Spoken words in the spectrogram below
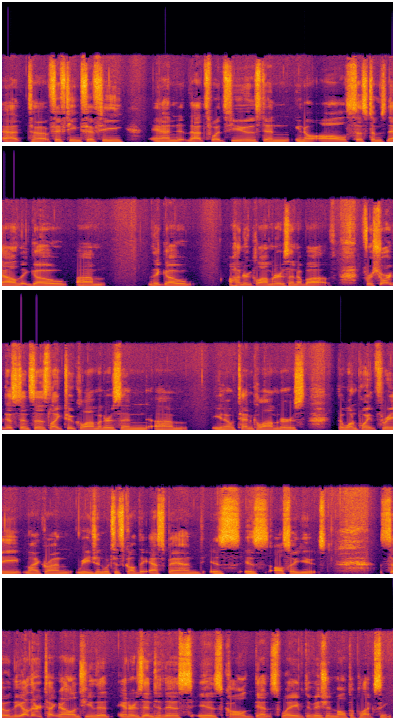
at uh, 1550, and that's what's used in you know all systems now that go um, that go 100 kilometers and above. For short distances like two kilometers and um, you know 10 kilometers, the 1.3 micron region, which is called the S band, is is also used. So the other technology that enters into this is called dense wave division multiplexing,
